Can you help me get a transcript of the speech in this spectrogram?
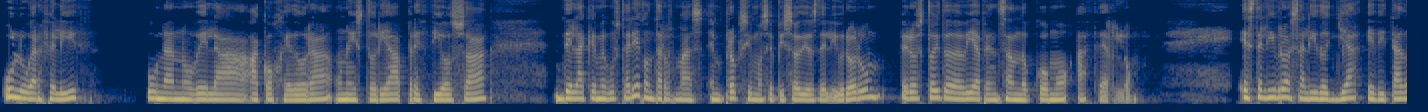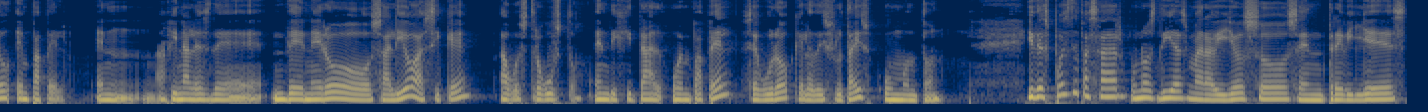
Un lugar feliz, una novela acogedora, una historia preciosa, de la que me gustaría contaros más en próximos episodios de Librorum, pero estoy todavía pensando cómo hacerlo. Este libro ha salido ya editado en papel. En, a finales de, de enero salió, así que a vuestro gusto, en digital o en papel, seguro que lo disfrutáis un montón. Y después de pasar unos días maravillosos en Trevillés,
